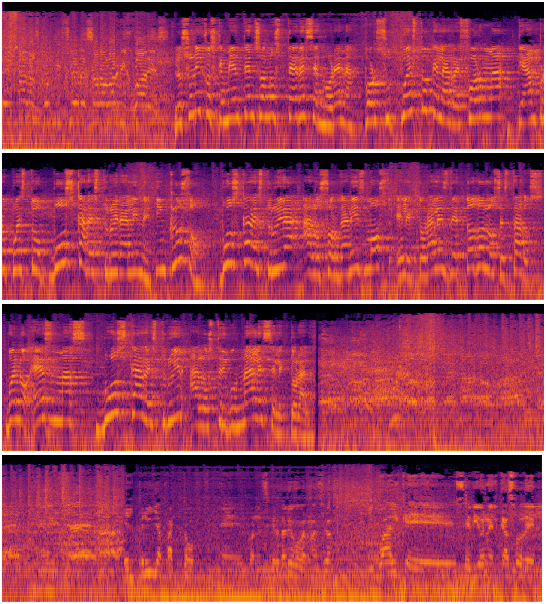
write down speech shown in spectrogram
en malas condiciones a la Barbie Juárez. Los únicos que mienten son ustedes en Morena. Por supuesto que la reforma que han propuesto busca destruir al INE. Incluso busca destruir a, a los organismos electorales de todos los estados. Bueno, es más, busca destruir a los tribunales electorales. El PRI ya pactó el secretario de Gobernación, igual que se dio en el caso del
